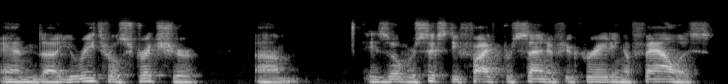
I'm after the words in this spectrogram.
and uh, urethral stricture um, is over 65% if you're creating a phallus.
